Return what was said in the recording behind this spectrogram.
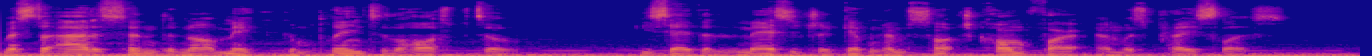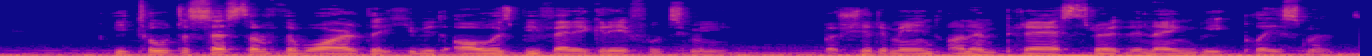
Mr. Addison did not make a complaint to the hospital. He said that the message had given him such comfort and was priceless. He told the sister of the ward that he would always be very grateful to me, but she remained unimpressed throughout the nine week placement.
